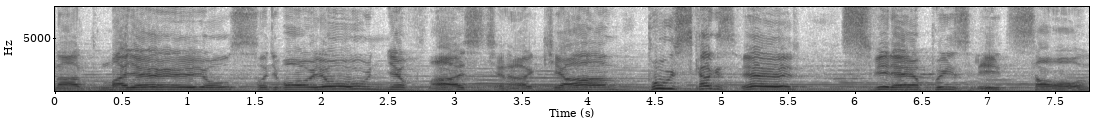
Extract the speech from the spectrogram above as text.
Над моею судьбою не властен океан, Пусть как зверь свирепый злится он.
